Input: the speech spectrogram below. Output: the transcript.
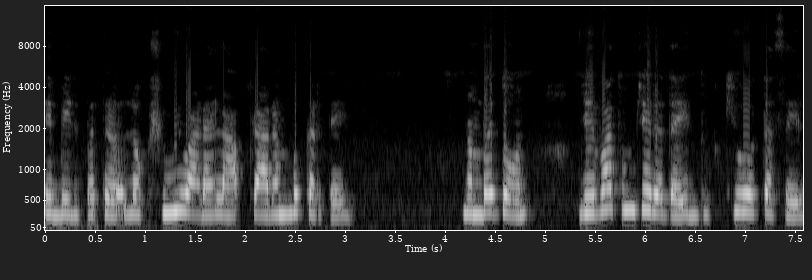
ते बेलपत्र लक्ष्मी वाढायला प्रारंभ करते. नंबर दोन जेव्हा तुमचे हृदय दुःखी होत असेल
